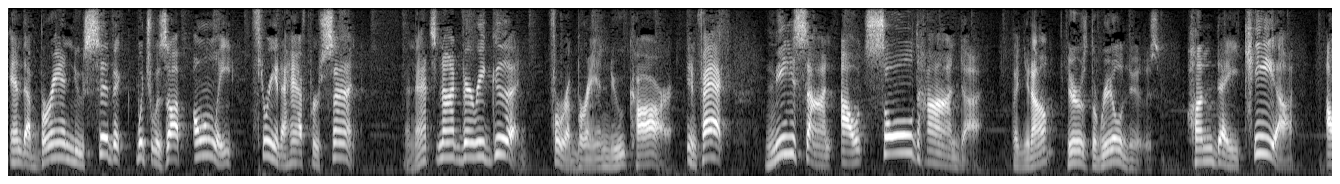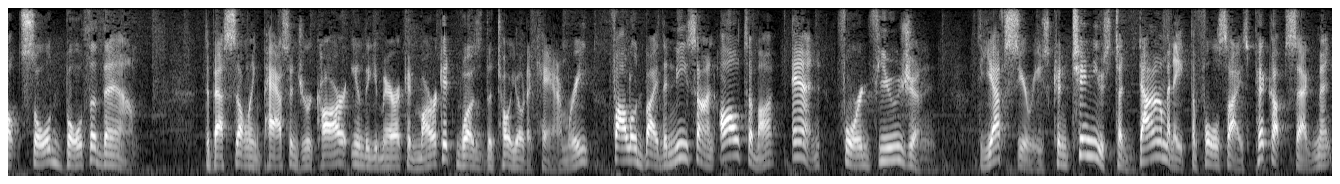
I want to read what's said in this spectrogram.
and a brand new Civic, which was up only 3.5%. And that's not very good for a brand new car. In fact, Nissan outsold Honda. But you know, here's the real news Hyundai Kia outsold both of them. The best selling passenger car in the American market was the Toyota Camry, followed by the Nissan Altima and Ford Fusion. The F Series continues to dominate the full size pickup segment,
